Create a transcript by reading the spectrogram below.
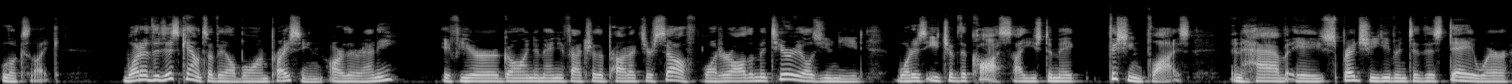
looks like? What are the discounts available on pricing? Are there any? If you're going to manufacture the product yourself, what are all the materials you need? What is each of the costs? I used to make fishing flies and have a spreadsheet even to this day where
